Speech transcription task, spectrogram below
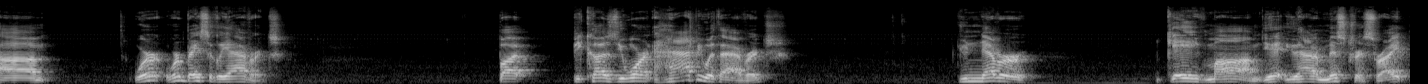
um, we're, we're basically average. But because you weren't happy with average, you never gave mom, you had, you had a mistress, right?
